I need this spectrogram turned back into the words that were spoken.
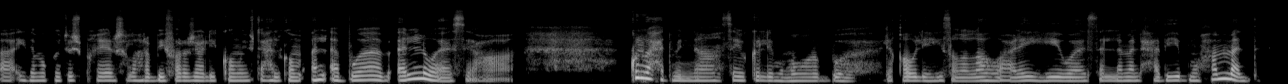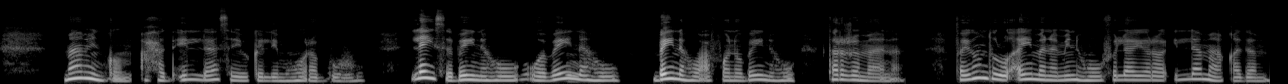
آه إذا ما كنتوش بخير إن شاء الله ربي يفرج عليكم ويفتح لكم الأبواب الواسعة. كل واحد منا سيكلمه ربه لقوله صلى الله عليه وسلم الحبيب محمد. ما منكم أحد إلا سيكلمه ربه. ليس بينه وبينه بينه عفوا وبينه ترجمان. فينظر أيمن منه فلا يرى إلا ما قدم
